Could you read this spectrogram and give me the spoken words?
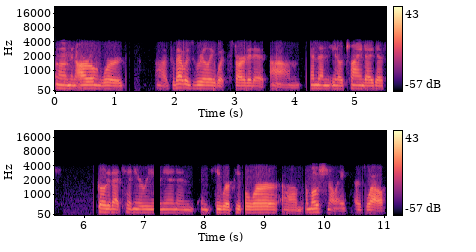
um, in our own words. Uh, so that was really what started it. Um, and then, you know, trying to, I guess, go to that 10 year reunion and, and see where people were um, emotionally as well.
